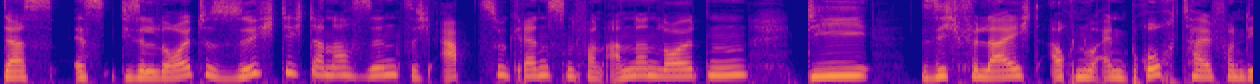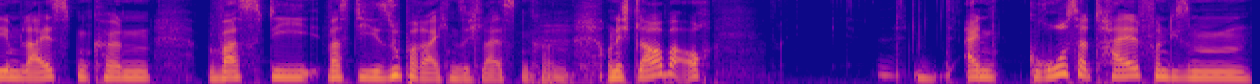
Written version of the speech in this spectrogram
dass es diese Leute süchtig danach sind, sich abzugrenzen von anderen Leuten, die sich vielleicht auch nur einen Bruchteil von dem leisten können, was die, was die Superreichen sich leisten können. Mhm. Und ich glaube auch, ein großer Teil von diesem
